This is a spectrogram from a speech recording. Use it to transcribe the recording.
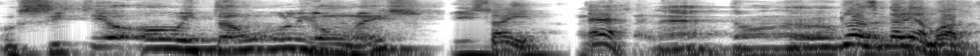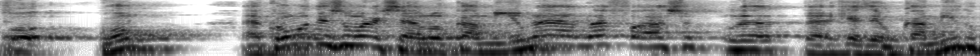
o City ou então o Lyon, não é isso? Isso aí. É. Né? Então, Duas galinhas mortas. Como, é, como diz o Marcelo, o caminho não é, não é fácil. né? É, quer dizer, o caminho do,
